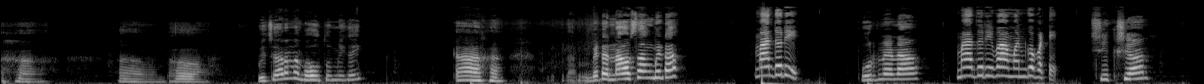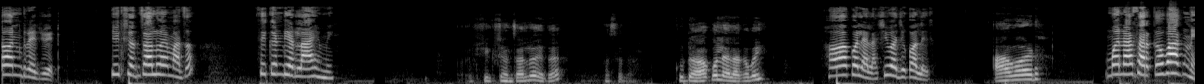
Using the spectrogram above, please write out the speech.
हा हा, भाऊ विचारा ना भाऊ तुम्ही काही. हा हा. बेटा नाव सांग बेटा. माधुरी. पूर्ण नाव? माधुरी वामन गोबटे शिक्षण? नॉन ग्रॅज्युएट शिक्षण चालू आहे माझं. सेकंड इयरला आहे मी. शिक्षण चालू आहे का? असं का? कुठं? अकोल्याला का बाई? हा अकोल्याला. शिवाजी कॉलेज आवड? मनासारखं वागणे.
